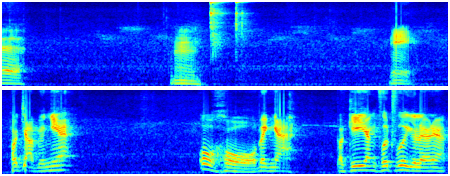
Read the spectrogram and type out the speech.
เออ อืม นี่ พ อจับอย่างเงี้ย โอ้โห เป็นไงเมื่อกี้ยังฟื้นๆอยู่เลยเนี่ย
